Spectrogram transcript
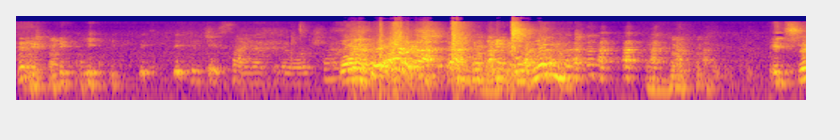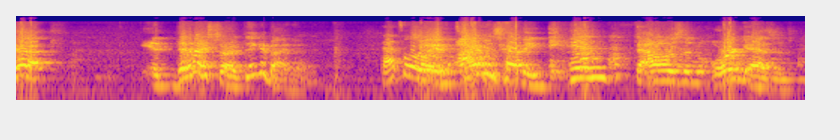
Did you sign up for the workshop? Well, of course. Who wouldn't? Except, it, then I started thinking about it. That's a So little. if I was having 10,000 orgasms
